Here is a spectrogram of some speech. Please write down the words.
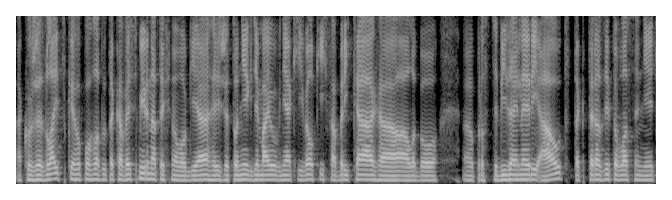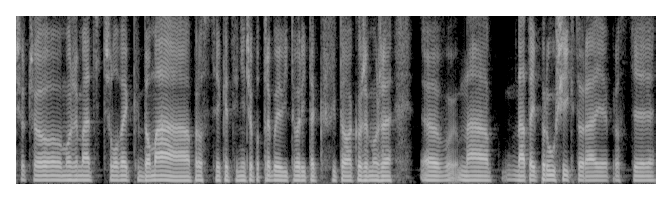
akože z laického pohľadu taká vesmírna technológia, hej, že to niekde majú v nejakých veľkých fabrikách a, alebo uh, proste dizajnéri aut, tak teraz je to vlastne niečo, čo môže mať človek doma a proste keď si niečo potrebuje vytvoriť, tak si to akože môže uh, na, na tej prúši, ktorá je proste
